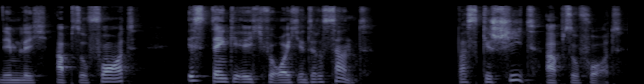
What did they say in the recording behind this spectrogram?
nämlich ab sofort, ist, denke ich, für euch interessant. Was geschieht ab sofort?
